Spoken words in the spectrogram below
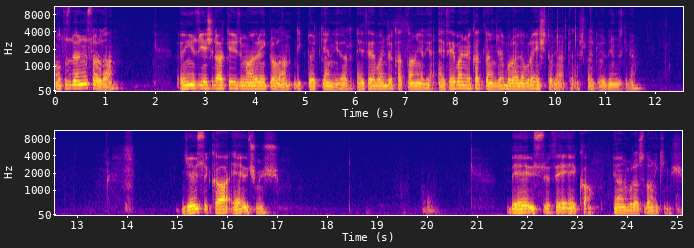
34. soruda ön yüzü yeşil arka yüzü mavi renkli olan dikdörtgen diyor. EF boyunca katlanıyor diyor. EF boyunca katlanınca burayla buraya eşit oluyor arkadaşlar. Gördüğünüz gibi. C üssü KE 3'müş. B üssü FEK. Yani burası da 12'ymiş.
